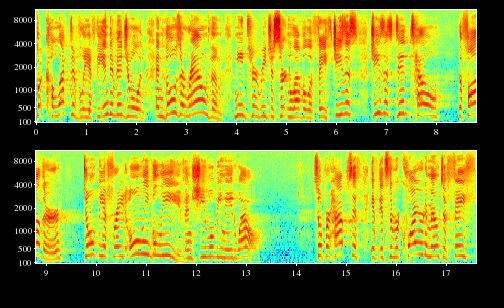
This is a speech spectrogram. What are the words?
but collectively, if the individual and, and those around them need to reach a certain level of faith, Jesus, Jesus did tell the Father, don't be afraid, only believe, and she will be made well. So perhaps if, if it's the required amount of faith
